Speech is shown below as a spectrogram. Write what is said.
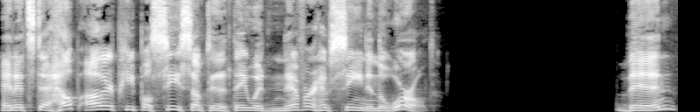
and it's to help other people see something that they would never have seen in the world, then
